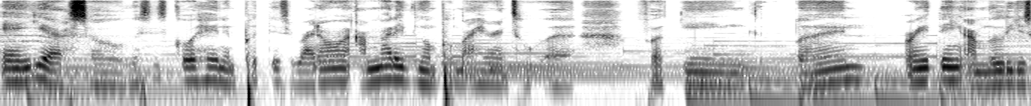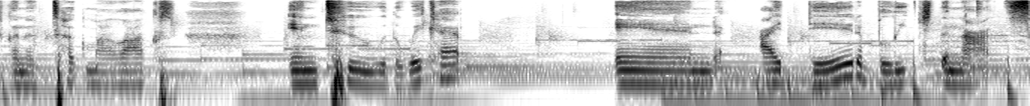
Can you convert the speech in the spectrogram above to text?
and yeah, so let's just go ahead and put this right on. I'm not even gonna put my hair into a fucking bun or anything. I'm literally just gonna tuck my locks into the wig cap. And I did bleach the knots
